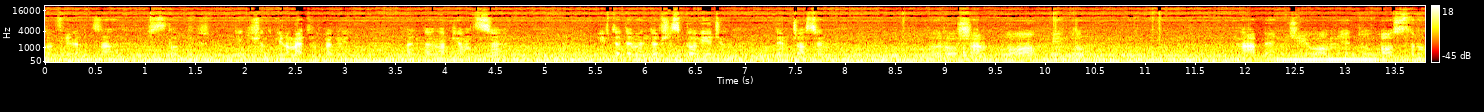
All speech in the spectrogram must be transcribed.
za chwilę, za 100, 50 km pewnie będę na piątce i wtedy będę wszystko wiedział. Tymczasem ruszam. O, mnie tu napędziło mnie tu ostro.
